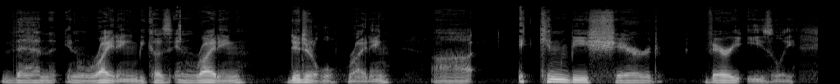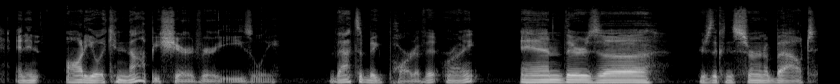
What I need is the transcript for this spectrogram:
than in writing, because in writing, digital writing, uh, it can be shared very easily. And in audio, it cannot be shared very easily. That's a big part of it, right? And there's uh there's the concern about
